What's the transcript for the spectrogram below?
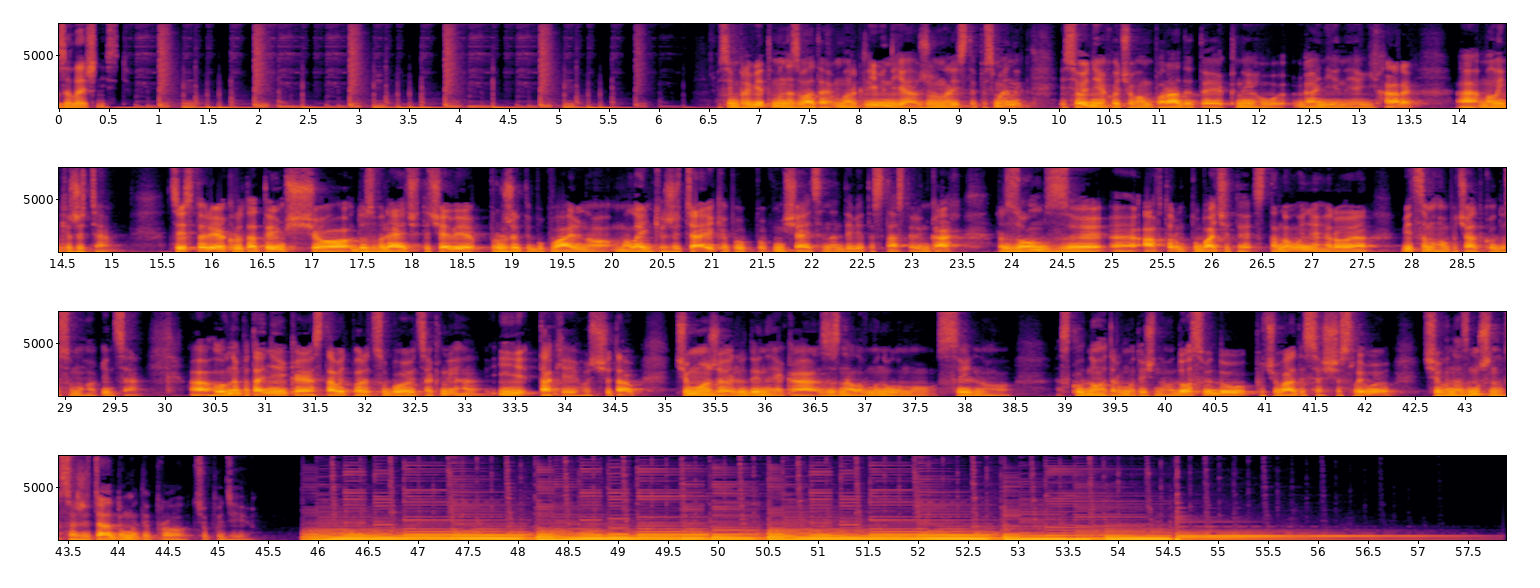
залежність. Всім привіт! Мене звати Марк Лівін, я журналіст і письменник. І сьогодні я хочу вам порадити книгу Ганді Наягіхари Маленьке життя. Ця історія крута тим, що дозволяє читачеві прожити буквально маленьке життя, яке поміщається на 900 сторінках, разом з е, автором побачити становлення героя від самого початку до самого кінця. Головне питання, яке ставить перед собою ця книга, і так я його читав, чи може людина, яка зазнала в минулому сильного складного травматичного досвіду, почуватися щасливою, чи вона змушена все життя думати про цю подію?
